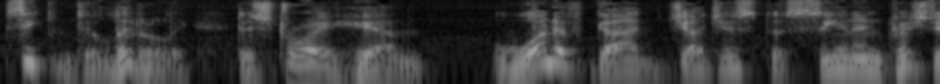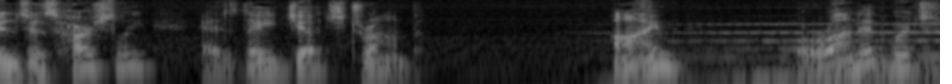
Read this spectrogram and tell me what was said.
seeking to literally destroy him. What if God judges the CNN Christians as harshly as they judge Trump? I'm Ron Edwards.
